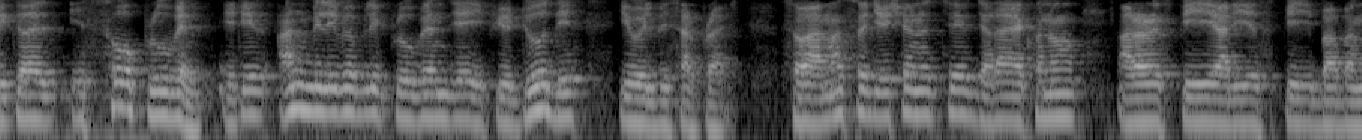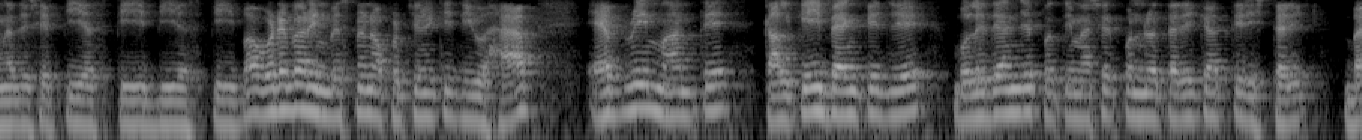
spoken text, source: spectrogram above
Because is so proven it is unbelievably proven যে if you do this you will be surprise so আমার সাজেশন হচ্ছে, যারা এখনও আরআরএসপি আরইএসপি বা বাংলাদেশে পিএসপি বিএসপি বা whatever investment opportunities you have every মান্থে কালকেই ব্যাংকে যে বলে দেন যে প্রতি মাসের পনেরো তারিখ আর তিরিশ তারিখ বা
